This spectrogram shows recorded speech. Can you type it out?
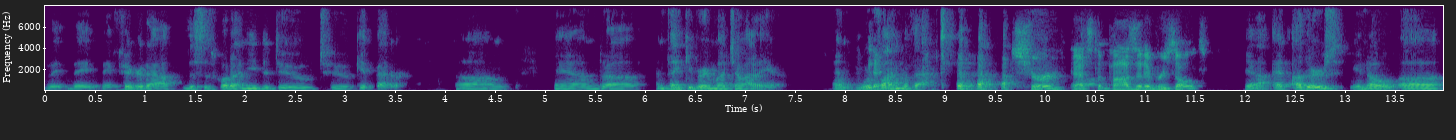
they, they, figured out this is what I need to do to get better. Um, and, uh, and thank you very much. I'm out of here. And we're fine with that. Sure, that's the positive result. yeah. And others, you know, uh,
